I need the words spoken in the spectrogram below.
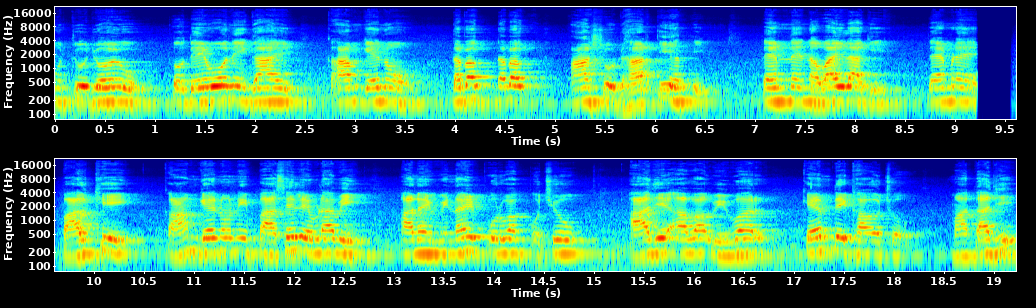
ઊંચું જોયું તો દેવોની ગાય કામગેનો ડબક ડબક આંસુ ઢાળતી હતી. તેમને નવાઈ લાગી. તેમણે પાલખી કામગેનોની પાસે લેવડાવી અને વિનયપૂર્વક પૂછ્યું, આજે આવા વિવર કેમ દેખાઓ છો, માતાજી?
